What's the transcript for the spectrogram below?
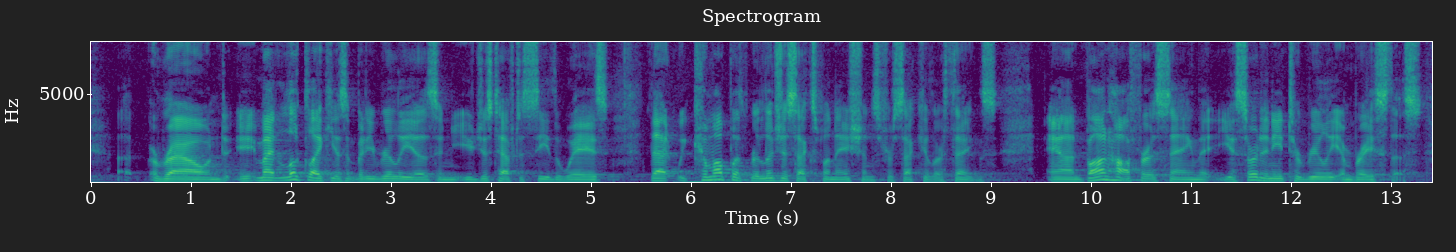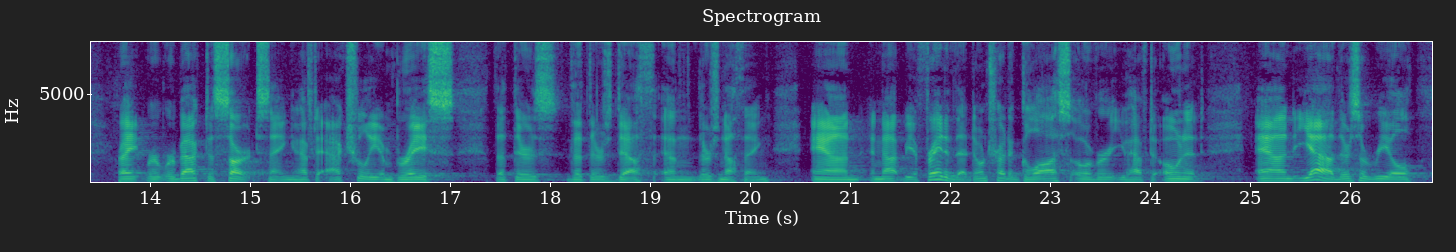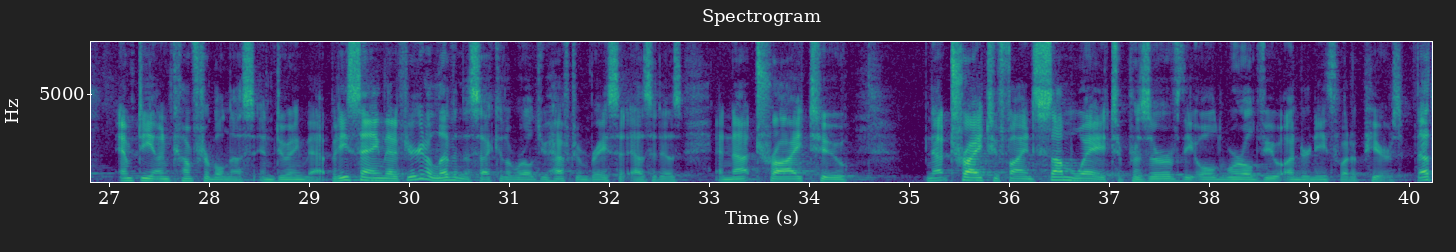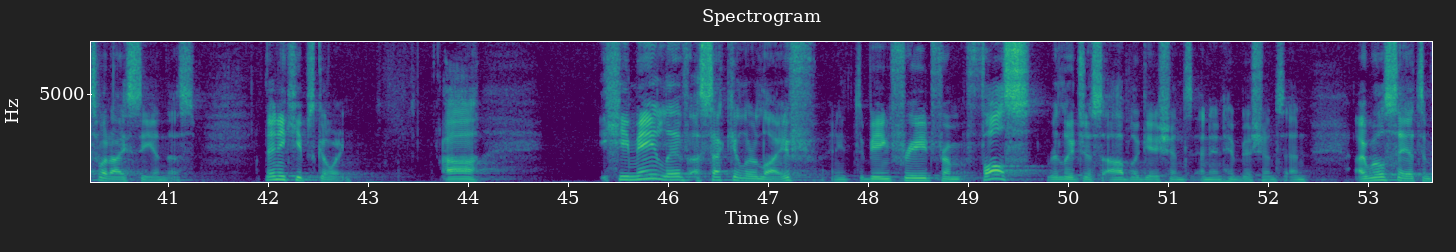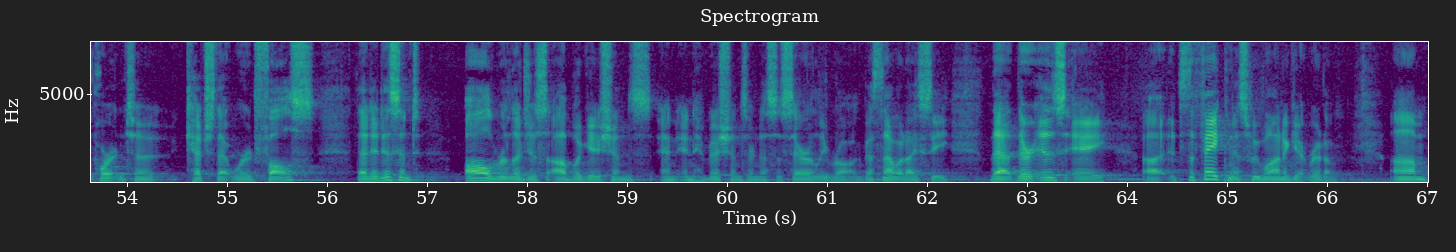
around. It might look like he isn't, but he really is, and you just have to see the ways that we come up with religious explanations for secular things. And Bonhoeffer is saying that you sort of need to really embrace this right? We're, we're back to Sartre saying you have to actually embrace that there's, that there's death and there's nothing and, and not be afraid of that. Don't try to gloss over it, you have to own it. And yeah, there's a real empty uncomfortableness in doing that. But he's saying that if you're going to live in the secular world, you have to embrace it as it is and not try to not try to find some way to preserve the old worldview underneath what appears. That's what I see in this. Then he keeps going. Uh, he may live a secular life, to being freed from false religious obligations and inhibitions. And I will say it's important to catch that word false, that it isn't all religious obligations and inhibitions are necessarily wrong. That's not what I see. That there is a, uh, it's the fakeness we want to get rid of. Um,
